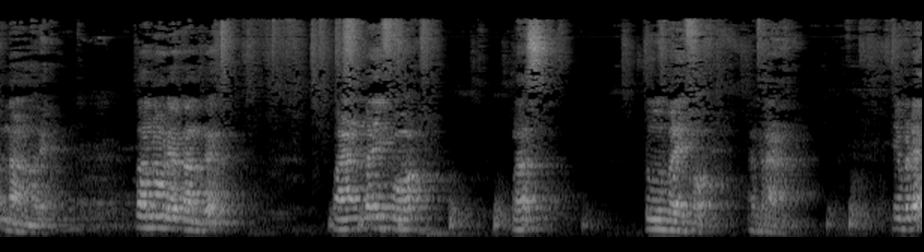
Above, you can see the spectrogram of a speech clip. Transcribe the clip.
ഒന്നാണെന്ന് അറിയാം. പറഞ്ഞുകൂടെ നമുക്ക് one by four plus two by four എത്രയാണ് ഇവിടെ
